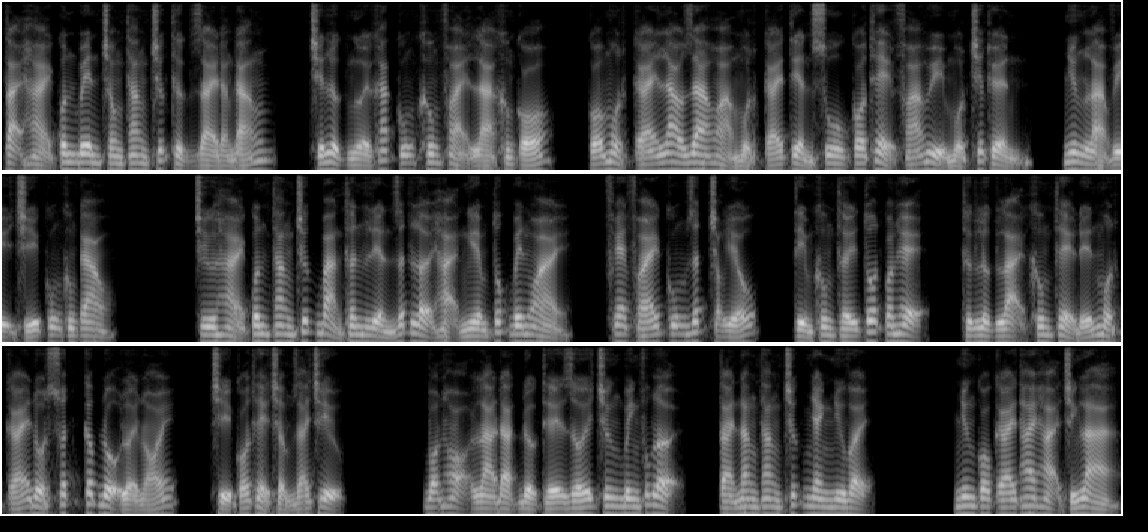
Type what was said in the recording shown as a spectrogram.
tại hải quân bên trong thăng chức thực dài đằng đẵng, chiến lược người khác cũng không phải là không có có một cái lao ra hỏa một cái tiền xu có thể phá hủy một chiếc thuyền, nhưng là vị trí cũng không cao. Trừ hải quân thăng chức bản thân liền rất lợi hại nghiêm túc bên ngoài, phe phái cũng rất trọng yếu, tìm không thấy tốt quan hệ, thực lực lại không thể đến một cái đột xuất cấp độ lời nói, chỉ có thể chậm giá chịu bọn họ là đạt được thế giới trưng binh phúc lợi, tài năng thăng chức nhanh như vậy. Nhưng có cái tai hại chính là,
